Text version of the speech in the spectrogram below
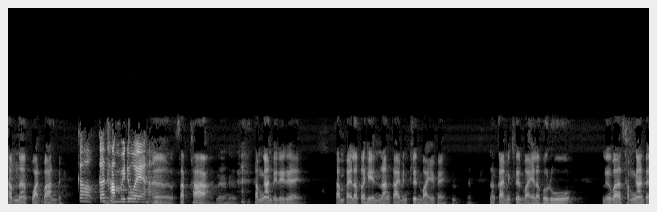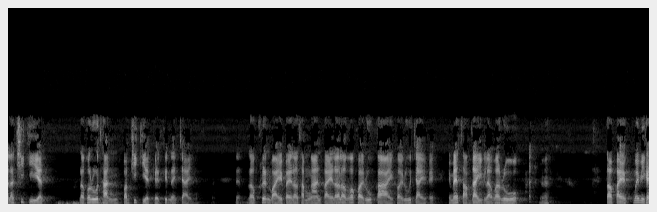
ทำนะกวาดบ้านไป ก็ก็ทำไว้ด้วยอะค่ะซักผ้านะทำงานไปเรื่อยๆทำไปแล้วก็เห็นร่างกายมันเคลื่อนไหวไปร่างกายมันเคลื่อนไหวเราก็รู้ หรือว่าทำงานไปแล้วขี้เกียจ เราก็รู้ทันความขี้เกียจเกิดขึ้นในใจเนี่ยเราเคลื่อนไหวไปเราทำงานไปแล้วเราก็คอยรู้กาย คอยรู้ใจไป เห็นไหมตอบได้อีกแล้วว่ารู้ต่อไปไม่มีใคร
